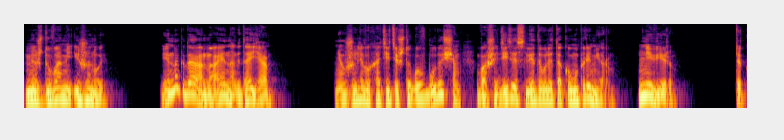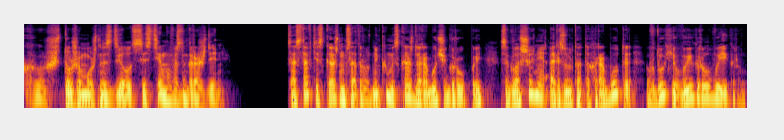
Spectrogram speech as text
между вами и женой? Иногда она, иногда я. Неужели вы хотите, чтобы в будущем ваши дети следовали такому примеру? Не верю. Так что же можно сделать с системой вознаграждений? Составьте с каждым сотрудником и с каждой рабочей группой соглашение о результатах работы в духе «выиграл-выиграл».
